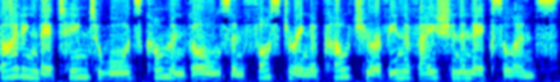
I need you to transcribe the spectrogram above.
guiding their team towards common goals and fostering a culture of innovation and excellence.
